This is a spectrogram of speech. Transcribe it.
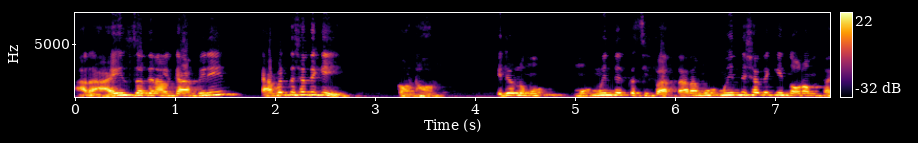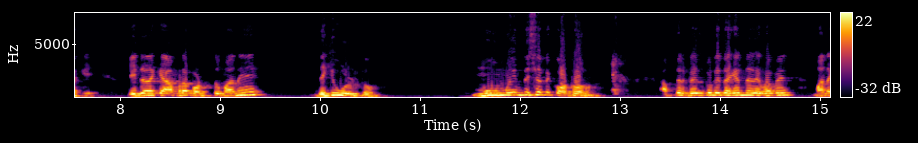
আর আইজাতিন আল কাফিরিন, কাফিরদের সাথে কি? কঠোর। এটা হলো মুমিনদের একটা সিফাত, তারা মুমিনদের সাথে কি নরম থাকে? যেটা নাকি আমরা বর্তমানে দেখি উল্টো। মুমিনদের সাথে কঠোর। আপনার ফেসবুকে দেখেন না এভাবে? মানে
